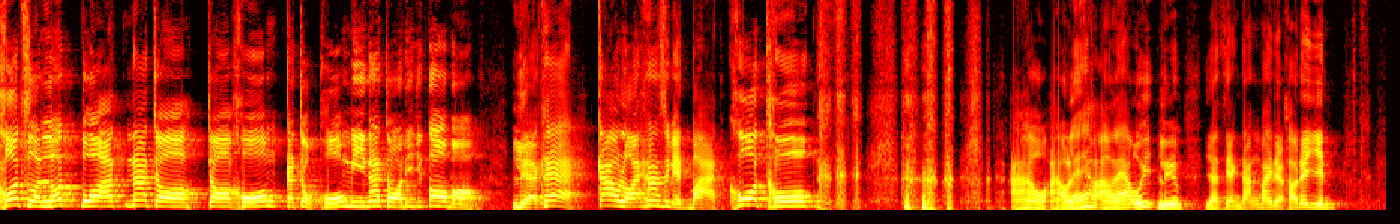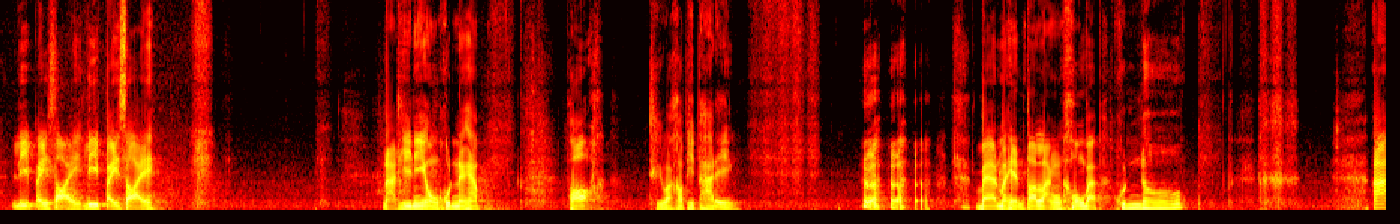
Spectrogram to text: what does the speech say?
โค้ดส่วนลดตัวหน้าจอจอโค้ง กระจกโค้งมีหน้าจอดิจิตอลบอก เหลือแค่ 951 บาท โคตรถูกอ้าวเอาแล้วเอาแล้วอุ้ยลืม อย่าเสียงดังไปเดี๋ยวเขาได้ยิน รีบไปสอย รีบไปสอย นาทีนี้ของคุณนะครับ เพราะถือว่าเขาผิดพลาดเอง แบรนด์มาเห็นตอนหลังคงแบบ คุณนบอะ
